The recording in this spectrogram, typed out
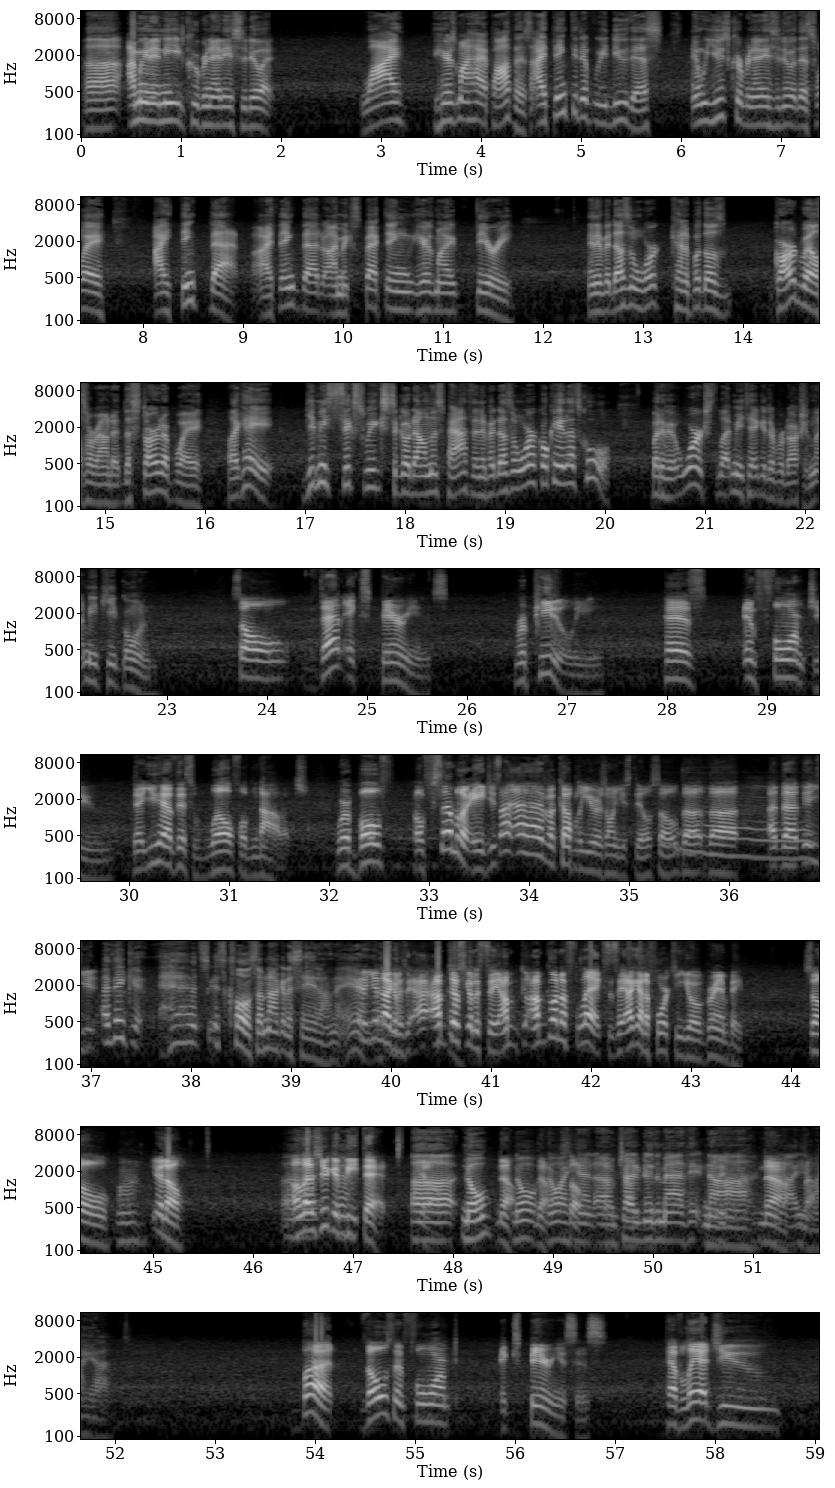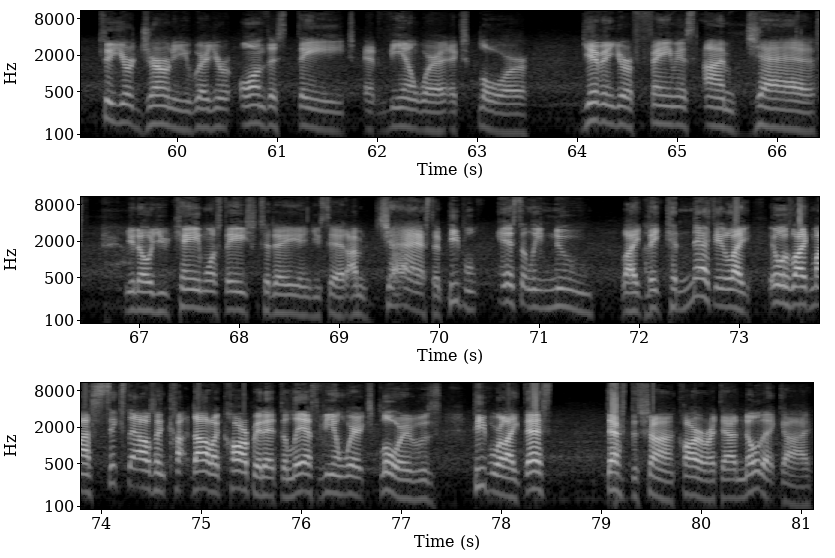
Uh, I'm going to need Kubernetes to do it. Why? Here's my hypothesis. I think that if we do this and we use Kubernetes to do it this way, I think that. I think that I'm expecting, here's my theory. And if it doesn't work, kind of put those guardrails around it, the startup way. Like, hey, give me six weeks to go down this path, and if it doesn't work, okay, that's cool. But if it works, let me take it to production. Let me keep going. So that experience repeatedly has informed you that you have this wealth of knowledge. We're both of similar ages. I, I have a couple of years on you still, so the the, uh, the you, I think it- it's it's close. I'm not going to say it on the air. You're not gonna say. I, I'm just gonna say. I'm I'm gonna flex and say I got a 14 year old grandbaby. So Uh, you know, unless you can yeah. beat that. Uh, no, No, no, no. no, I So- can't. I'm trying to do the math. Here. Nah, No, I- no. yeah. But those informed experiences have led you to your journey where you're on the stage at VMware Explorer, giving your famous "I'm jazzed." You know, you came on stage today and you said, "I'm jazzed," and people instantly knew. Like they connected, like it was like my six thousand dollar carpet at the last VMware Explorer. It was people were like, "That's that's the Dashaun Carter right there. I know that guy."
